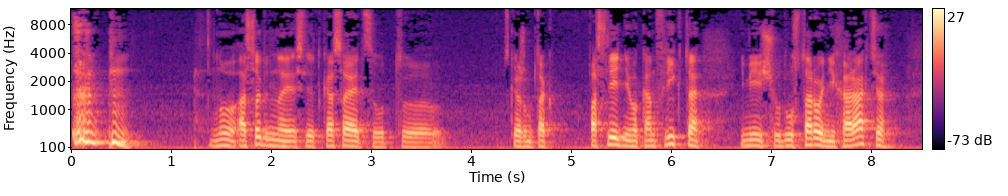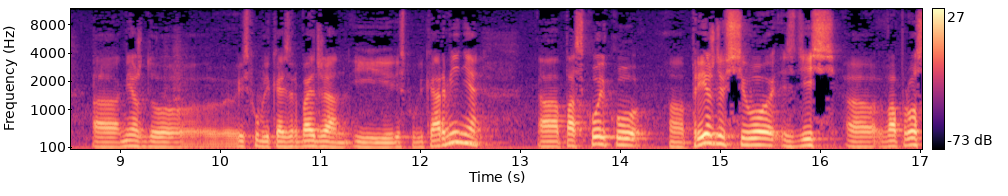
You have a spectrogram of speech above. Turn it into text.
ну, особенно если это касается, вот, скажем так, последнего конфликта, имеющего двусторонний характер между Республикой Азербайджан и Республикой Армения, поскольку прежде всего здесь вопрос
